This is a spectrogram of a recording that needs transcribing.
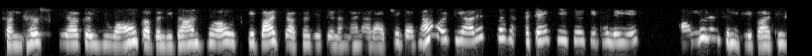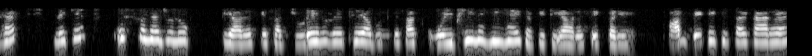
संघर्ष किया, कई युवाओं का बलिदान हुआ, उसके बाद जाकर ये तेलंगाना राज्य बना और टीआरएस पर अटैक किया गया कि भले ये आंदोलन से निकली पार्टी है, लेकिन उस समय जो लोग टीआरएस के साथ जुड़े हुए थे, अब उनके साथ कोई भी नहीं है, क्योंकि टीआरएस एक परिवार बेटे की सरकार है।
